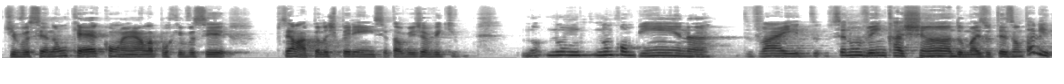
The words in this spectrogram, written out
que você não quer com ela, porque você sei lá, pela experiência, talvez já vê que não, não, não combina, vai, você não vê encaixando, mas o tesão tá ali.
